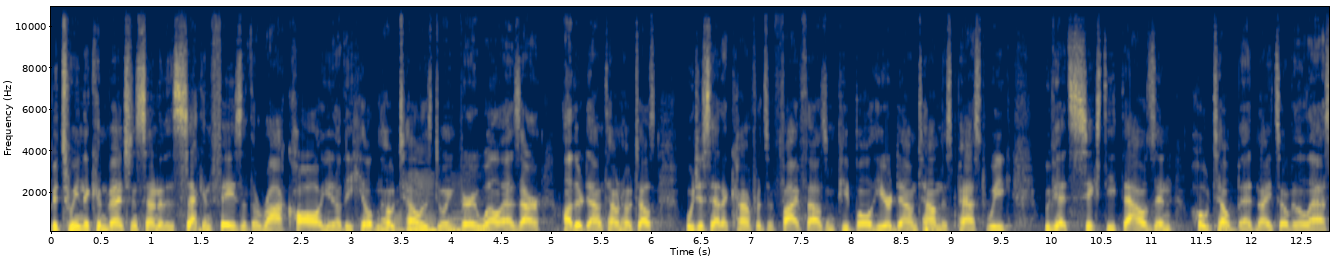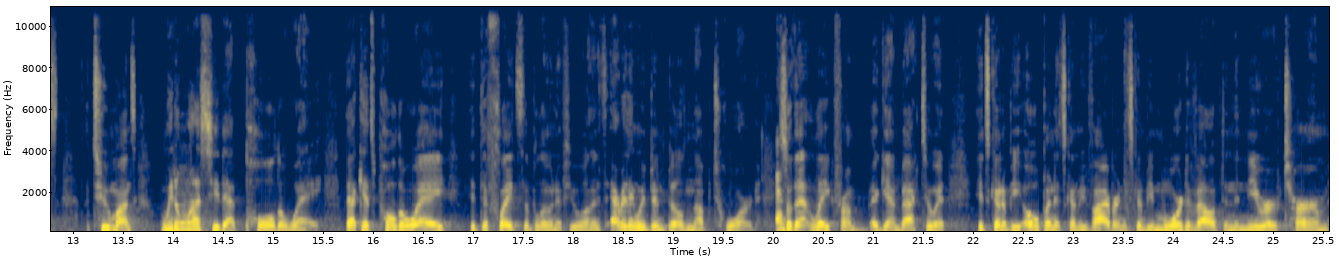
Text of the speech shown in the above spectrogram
between the convention center, the second phase of the Rock Hall, you know, the Hilton Hotel mm-hmm. is doing very mm-hmm. well, as are other downtown hotels. We just had a conference of 5,000 people here downtown this past week. We've had 60,000 hotel bed nights over the last two months. We don't want to see that pulled away. That gets pulled away, it deflates the balloon, if you will. And it's everything we've been building up toward. And so that lakefront, again, back to it, it's going to be open, it's going to be vibrant, it's going to be more developed in the nearer term.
